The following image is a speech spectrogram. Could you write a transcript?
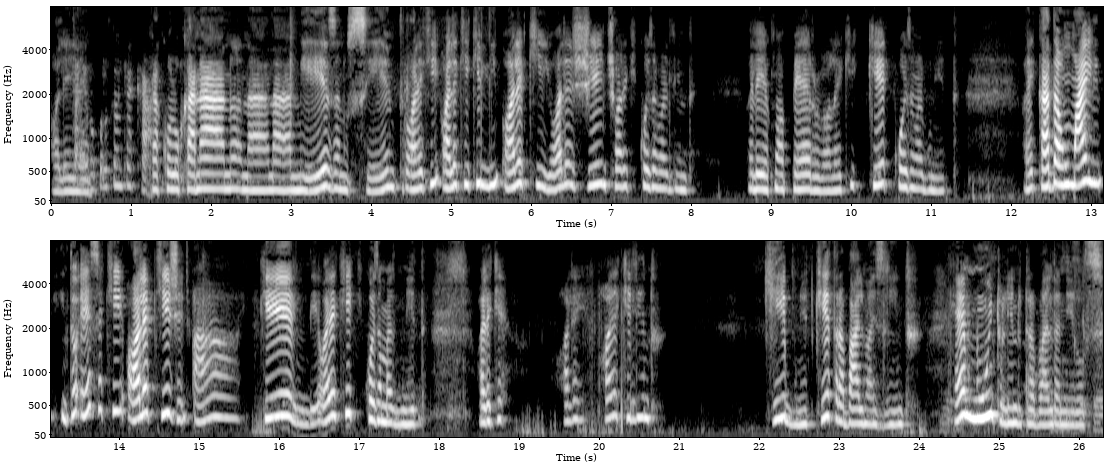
Olha aí, Tá, eu vou colocando pra cá. Pra colocar na, na, na- mesa, no centro. Olha aqui, olha aqui, que lindo. Olha aqui, olha, gente, olha que coisa mais linda. Olha aí, com uma pérola, olha aqui, que coisa mais bonita. Olha, cada um mais lindo. Então, esse aqui, olha aqui, gente. Ah, que lindo. Olha aqui, que coisa mais bonita. Olha aqui, olha aí, olha que lindo. Que bonito, que trabalho mais lindo. É muito lindo o trabalho da Nilce.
